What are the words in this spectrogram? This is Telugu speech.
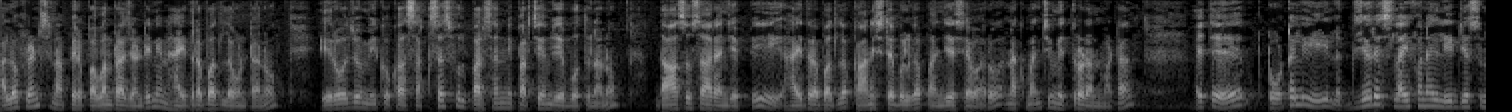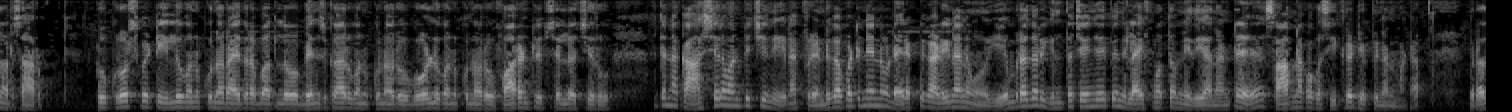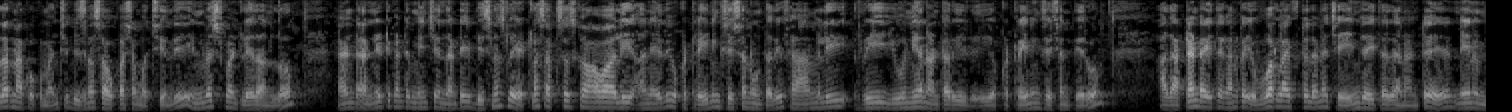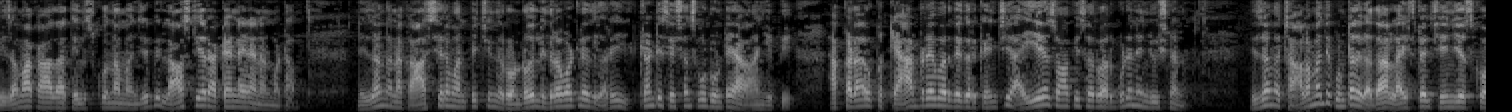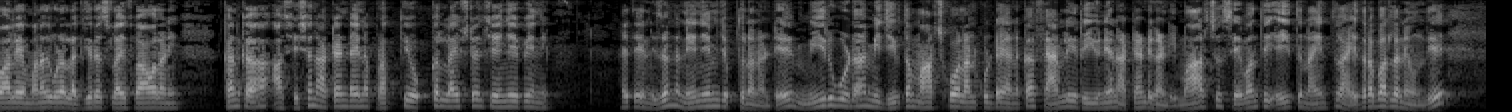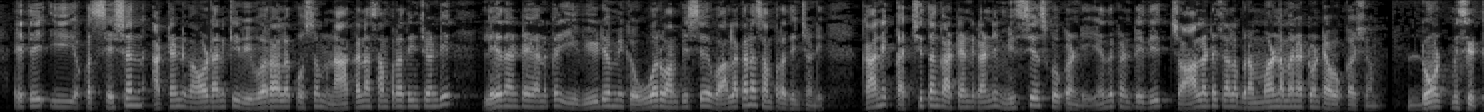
హలో ఫ్రెండ్స్ నా పేరు పవన్ రాజ్ అండి. నేను హైదరాబాద్లో ఉంటాను. ఈరోజు మీకు ఒక సక్సెస్ఫుల్ పర్సన్ని పరిచయం చేయబోతున్నాను. దాసు సార్ అని చెప్పి హైదరాబాద్లో కానిస్టేబుల్గా పనిచేసేవారు. నాకు మంచి మిత్రుడు అనమాట అయితే టోటలీ లగ్జరియస్ లైఫ్ అనేది లీడ్ చేస్తున్నారు సార్. టూ క్రోర్స్ పెట్టి ఇల్లు కొనుక్కున్నారు హైదరాబాద్లో బెంజ్ కారు కొనుక్కున్నారు గోల్డ్ కొనుక్కున్నారు ఫారెన్ ట్రిప్స్ వెళ్ళొచ్చారు. అయితే నాకు ఆశ్చర్యం అనిపించింది. నాకు ఫ్రెండ్ కాబట్టి నేను డైరెక్ట్గా అడిగినాను ఏం బ్రదర్ ఇంత చేంజ్ అయిపోయింది లైఫ్ మొత్తం నీది? అని అంటే సార్ నాకు ఒక సీక్రెట్ చెప్పిండు అనమాట బ్రదర్ నాకు ఒక మంచి బిజినెస్ అవకాశం వచ్చింది. ఇన్వెస్ట్మెంట్ లేదు అందులో. అండ్ అన్నిటికంటే మించి ఏంటంటే ఈ బిజినెస్లో ఎట్లా సక్సెస్ కావాలి అనేది ఒక ట్రైనింగ్ సెషన్ ఉంటుంది. ఫ్యామిలీ రీయూనియన్ అంటారు ఈ- యొక్క ట్రైనింగ్ సెషన్ పేరు. అది అటెండ్ అయితే కనుక ఎవరి లైఫ్ స్టైల్ అనేది చేంజ్ అవుతుంది అని అంటే నేను నిజమా కాదా తెలుసుకుందాం అని చెప్పి లాస్ట్ ఇయర్ అటెండ్ అయినాను అనమాట నిజంగా నాకు ఆశ్చర్యం అనిపించింది. రెండు రోజులు నిద్రపట్టలేదు అరే ఇట్లాంటి సెషన్స్ కూడా ఉంటాయా అని చెప్పి. అక్కడ ఒక క్యాబ్ డ్రైవర్ దగ్గరికి నుంచి ఐఏఎస్ ఆఫీసర్ వరకు కూడా నేను చూసినాను. నిజంగా చాలా మందికి ఉంటుంది కదా. లైఫ్ స్టైల్ చేంజ్ చేసుకోవాలి మనది కూడా లగ్జరియస్ లైఫ్ కావాలని. కనుక ఆ సెషన్ అటెండ్ అయిన ప్రతి ఒక్కరి లైఫ్ స్టైల్ చేంజ్ అయిపోయింది. అయితే నిజంగా నేనేం చెప్తున్నానంటే మీరు కూడా మీ జీవితం మార్చుకోవాలనుకుంటే కనుక ఫ్యామిలీ రీయూనియన్ అటెండ్ కండి. మార్చ్ సెవెంత్ ఎయిత్ నైన్త్ హైదరాబాద్లోనే ఉంది. అయితే ఈ యొక్క సెషన్ అటెండ్ కావడానికి వివరాల కోసం నాకన్నా సంప్రదించండి. లేదంటే కనుక ఈ వీడియో మీకు ఎవ్వరు పంపిస్తే వాళ్ళకన్నా సంప్రదించండి. కానీ ఖచ్చితంగా అటెండ్ కండి మిస్ చేసుకోకండి. ఎందుకంటే ఇది చాలా అంటే చాలా బ్రహ్మాండమైనటువంటి అవకాశం. Don't miss it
